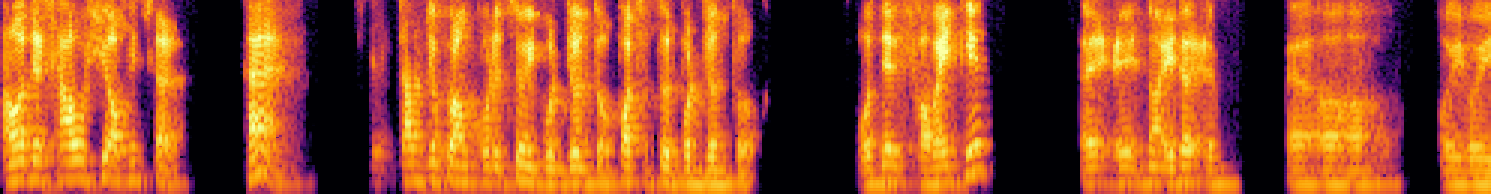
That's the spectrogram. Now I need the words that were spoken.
আমাদের সাহসী অফিসার, হ্যাঁ? কার্যক্রম করেছে ওই পর্যন্ত ৭৫ পর্যন্ত। ওদের সবাইকে এটা ওই ওই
